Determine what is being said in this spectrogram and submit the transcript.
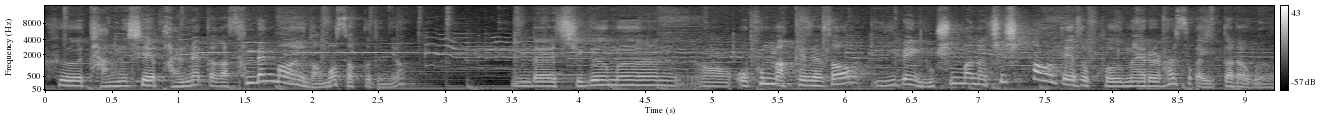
그 당시에 발매가가 300만 원이 넘었었거든요. 근데 지금은 어, 오픈 마켓에서 260만 원, 70만 원대에서 구매를 할 수가 있더라고요.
